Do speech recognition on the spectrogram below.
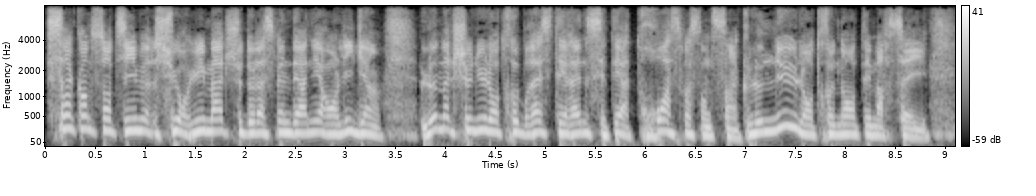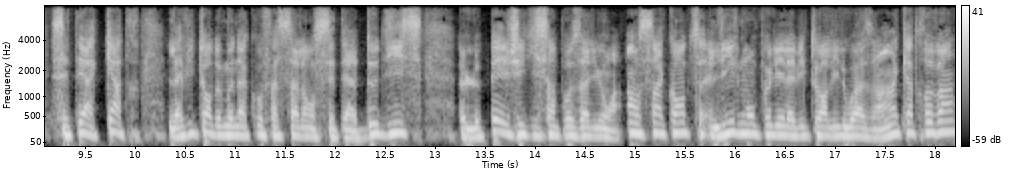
50 centimes sur 8 matchs de la semaine dernière en Ligue 1. Le match nul entre Brest et Rennes, c'était à 3,65. Le nul entre Nantes et Marseille, c'était à 4. La victoire de Monaco face à Lens, c'était à 2,10. Le PSG qui s'impose à Lyon à 1,50. Lille-Montpellier, la victoire lilloise à 1,80.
